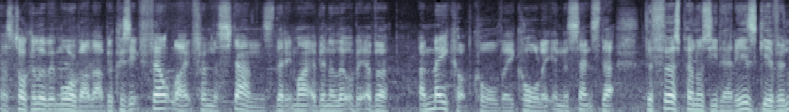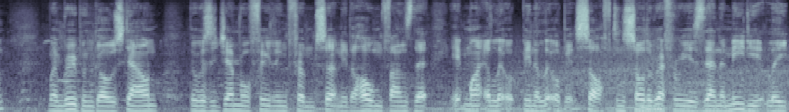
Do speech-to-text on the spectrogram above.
Let's talk a little bit more about that because it felt like from the stands that it might have been a little bit of a, a make up call, they call it, in the sense that the first penalty that is given when Ruben goes down, there was a general feeling from certainly the home fans that it might have been a little bit soft. And so mm. the referee is then immediately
